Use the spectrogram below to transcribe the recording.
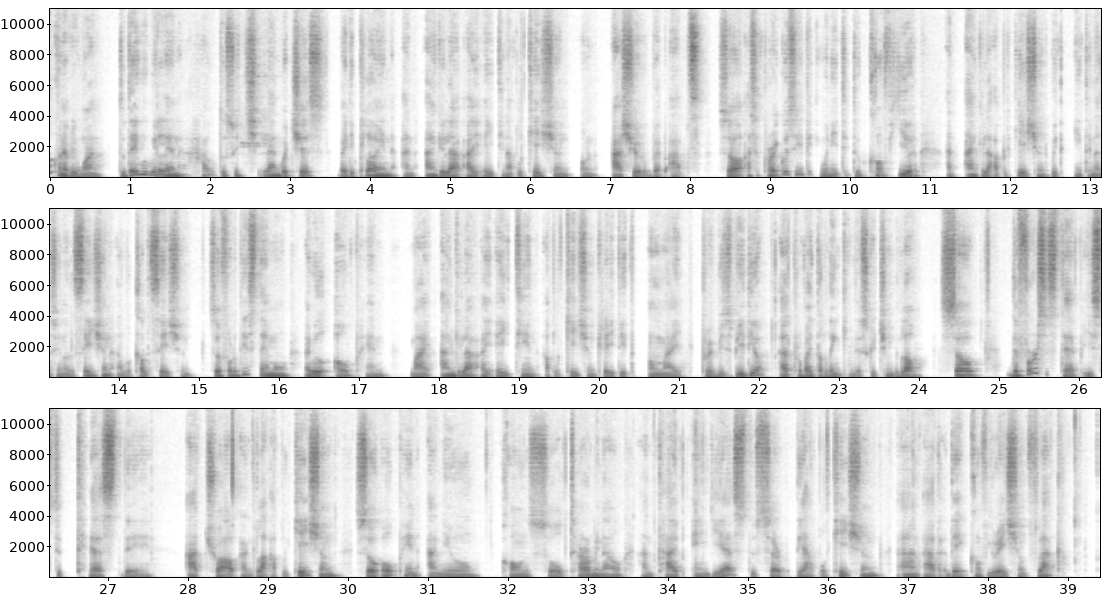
Welcome everyone! Today we will learn how to switch languages by deploying an Angular i18n application on Azure Web Apps. So as a prerequisite, we need to configure an Angular application with internationalization and localization. So for this demo, I will open my Angular i18n application created on my previous video. I'll provide the link in the description below. So the first step is to test the actual Angular application. So open a new console terminal and type ngs to serve the application and add the configuration flag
